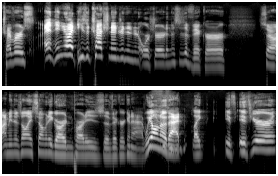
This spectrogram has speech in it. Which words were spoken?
Trevor's and, and you know what? He's a traction engine in an orchard, and this is a vicar. So I mean, there's only so many garden parties a vicar can have. We all know that. like, if if you're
